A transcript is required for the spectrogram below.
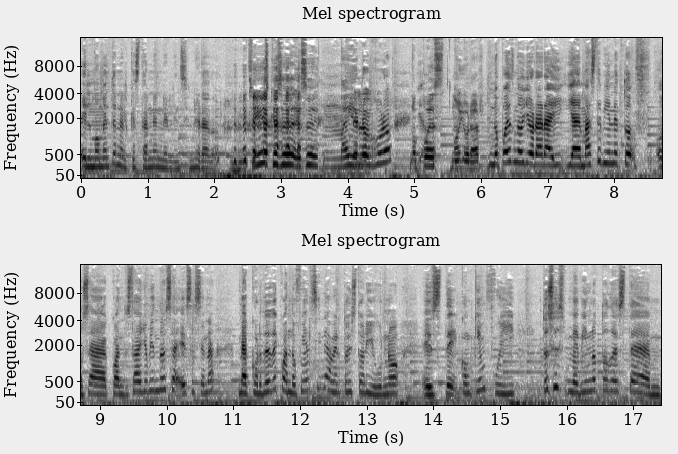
El momento en el que están en el incinerador, Sí, es que ese, ese nadie te lo juro, no puedes no llorar. no puedes no llorar ahí y además te viene todo, o sea, cuando estaba yo viendo esa, esa escena, me acordé de cuando fui al cine a ver Toy Story 1, este, con quién fui. Entonces me vino toda este, mm,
